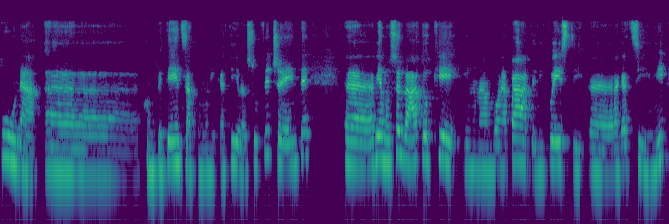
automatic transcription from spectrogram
una eh, competenza comunicativa sufficiente, eh, abbiamo osservato che in una buona parte di questi eh, ragazzini,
